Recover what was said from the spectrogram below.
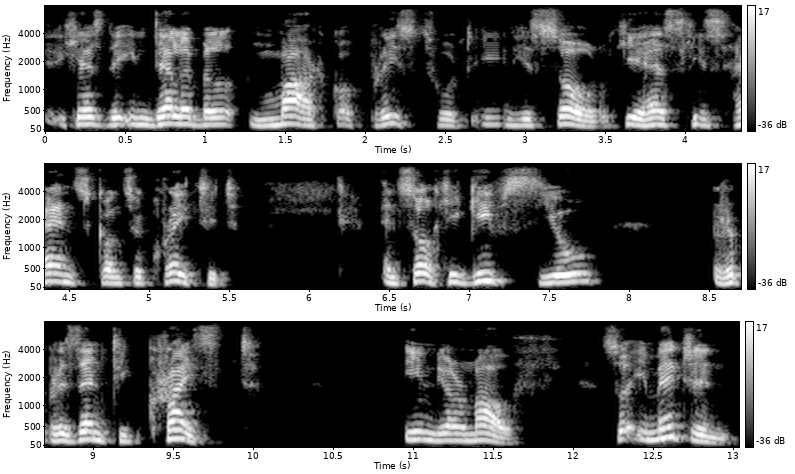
he has the indelible mark of priesthood in his soul. He has his hands consecrated. And so he gives you representing Christ in your mouth. So imagine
